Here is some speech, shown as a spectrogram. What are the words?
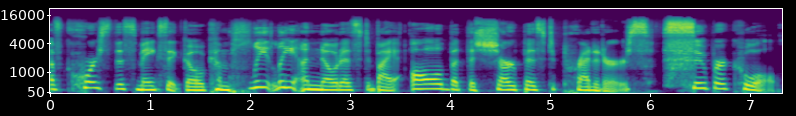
of course, this makes it go completely unnoticed by all but the sharpest predators. Super cool.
